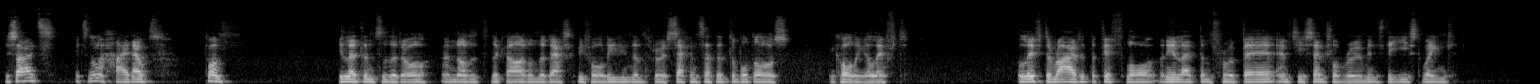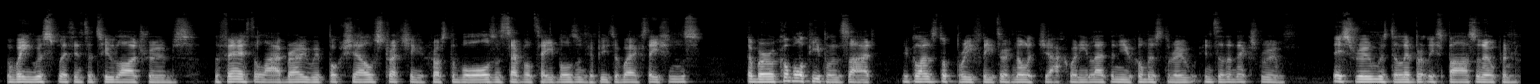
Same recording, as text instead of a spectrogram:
Besides, it's not a hideout. Come on, he led them to the door and nodded to the guard on the desk before leading them through a second set of double doors and calling a lift. The lift arrived at the fifth floor and he led them from a bare, empty central room into the east wing. The wing was split into two large rooms. The first, a library with bookshelves stretching across the walls and several tables and computer workstations. There were a couple of people inside, who glanced up briefly to acknowledge Jack when he led the newcomers through into the next room. This room was deliberately sparse and open,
